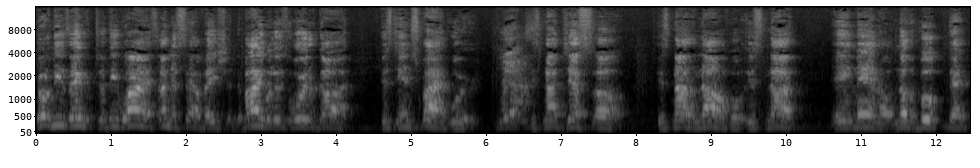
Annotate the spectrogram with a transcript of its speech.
Told him he was able to be wise under salvation. The Bible is the word of God. It's the inspired word. Yes. It's not just uh, it's not a novel. It's not, amen, or another book that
